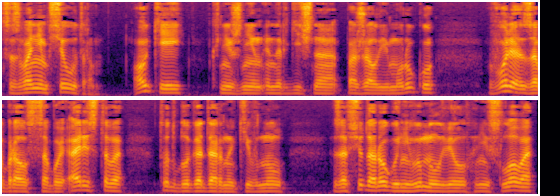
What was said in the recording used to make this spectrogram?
Созвонимся утром». «Окей», — Княжнин энергично пожал ему руку. Воля забрал с собой Арестова, тот благодарно кивнул. За всю дорогу не вымолвил ни слова,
